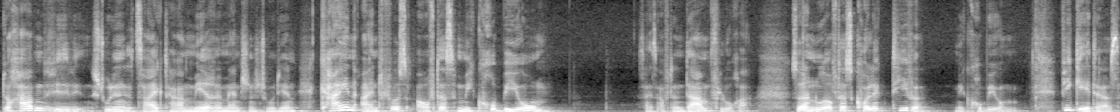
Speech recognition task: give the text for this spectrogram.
Doch haben, wie Studien gezeigt haben, mehrere Menschenstudien, keinen Einfluss auf das Mikrobiom das heißt auf den Darmflora, sondern nur auf das kollektive Mikrobiom. Wie geht das?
